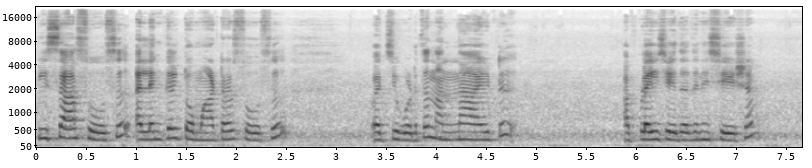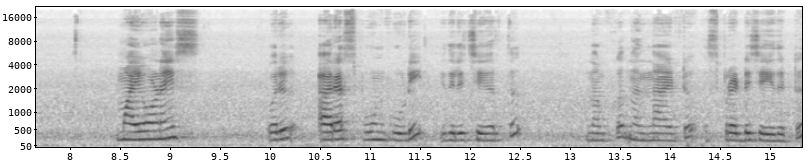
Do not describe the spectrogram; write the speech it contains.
പിസ്സ സോസ് അല്ലെങ്കിൽ ടൊമാറ്റോ സോസ് വച്ച് കൊടുത്ത് നന്നായിട്ട് അപ്ലൈ ചെയ്തതിന് ശേഷം മയോണൈസ് ഒരു അര സ്പൂൺ കൂടി ഇതിൽ ചേർത്ത് നമുക്ക് നന്നായിട്ട് സ്പ്രെഡ് ചെയ്തിട്ട്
